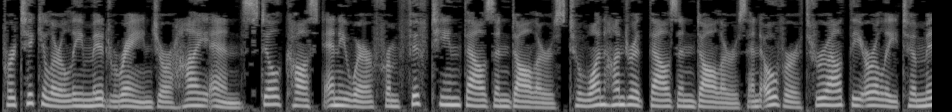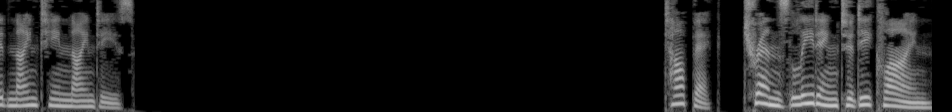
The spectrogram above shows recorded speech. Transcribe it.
particularly mid-range or high-end still cost anywhere from $15,000 to $100,000 and over throughout the early to mid-1990s. Trends leading to decline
